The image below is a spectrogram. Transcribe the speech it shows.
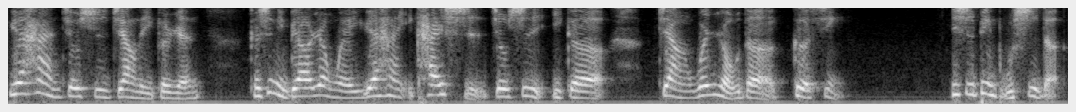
约翰就是这样的一个人，可是你不要认为约翰一开始就是一个这样温柔的个性。其实并不是的。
